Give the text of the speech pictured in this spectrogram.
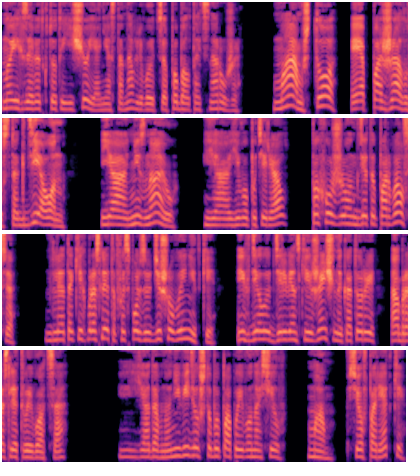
но их зовет кто-то еще, и они останавливаются поболтать снаружи. «Мам, что? Эб, пожалуйста, где он?» «Я не знаю. Я его потерял. Похоже, он где-то порвался. Для таких браслетов используют дешевые нитки. Их делают деревенские женщины, которые... А браслет твоего отца? И я давно не видел, чтобы папа его носил. Мам, все в порядке?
